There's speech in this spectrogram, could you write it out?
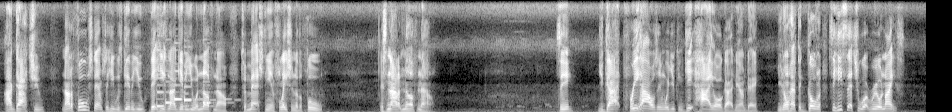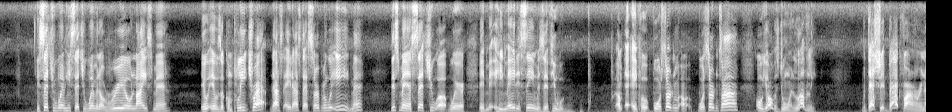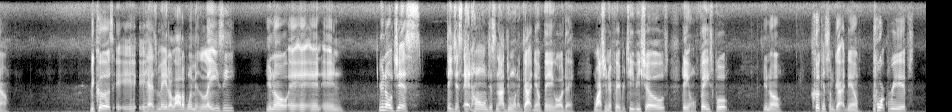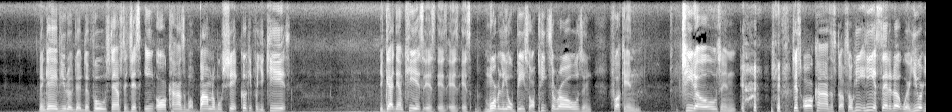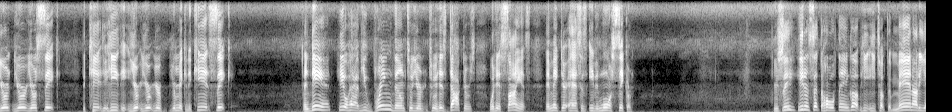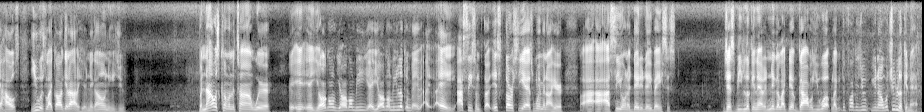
I got you. Not the food stamps that he was giving you, that he's not giving you enough now to match the inflation of the food. It's not enough now. See, you got free housing where you can get high all goddamn day. You don't have to go. See, he set you up real nice. He set you women. He set you women up real nice, man. It, it was a complete trap. That's hey, that's that serpent with Eve, man. This man set you up where it, he made it seem as if you were um, hey, for, for a certain uh, for a certain time, oh y'all was doing lovely, but that shit backfiring now. Because it, it, it, has made a lot of women lazy, you know, and, and and you know just they just at home just not doing a goddamn thing all day, watching their favorite TV shows. They on Facebook, you know, cooking some goddamn pork ribs then gave you the, the, the, food stamps to just eat all kinds of abominable shit, cook it for your kids. Your goddamn kids is is is, is morbidly obese or pizza rolls and fucking Cheetos and just all kinds of stuff. So he he has set it up where you're you're you're you're sick. The kid he, he you're you're you're you're making the kids sick. And then he'll have you bring them to your to his doctors with his science and make their asses even more sicker. You see, he didn't set the whole thing up. He, he took the man out of your house. You was like, oh, get out of here, nigga. I don't need you. But now it's coming a time where it, it, y'all gonna y'all gonna be y'all gonna be looking. Baby. Hey, I see some th- it's thirsty ass women out here. I, I, I see on a day to day basis. Just be looking at a nigga like they'll gobble you up. Like what the fuck is you? You know what you looking at?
